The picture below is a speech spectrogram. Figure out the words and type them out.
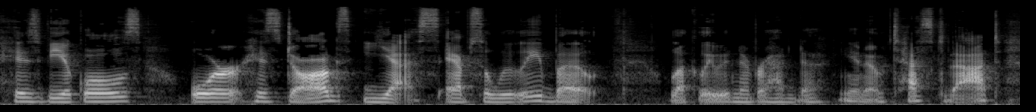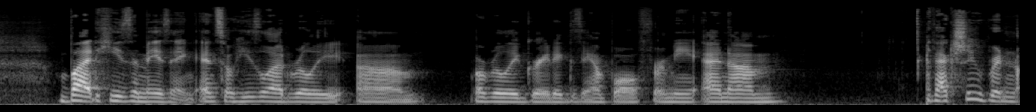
his vehicles, or his dogs? Yes, absolutely. But luckily, we've never had to, you know, test that. But he's amazing. And so he's led really, um, a really great example for me. And, um, I've actually written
